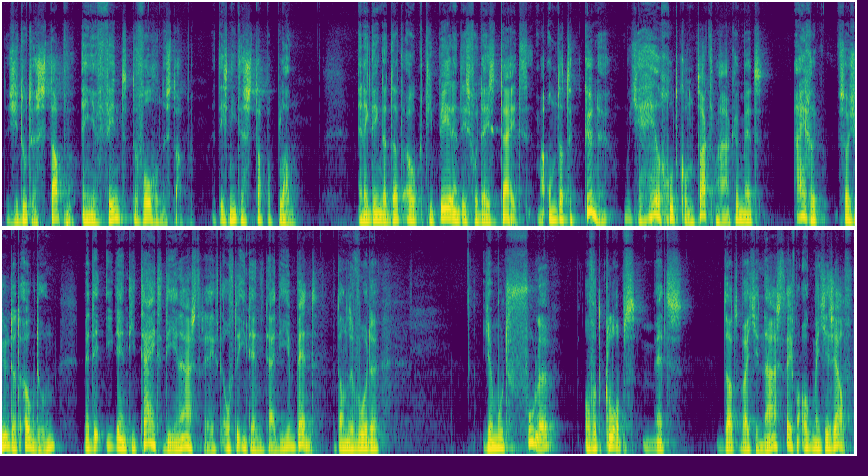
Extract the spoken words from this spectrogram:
Dus je doet een stap en je vindt de volgende stap. Het is niet een stappenplan. En ik denk dat dat ook typerend is voor deze tijd. Maar om dat te kunnen, moet je heel goed contact maken met, eigenlijk zoals jullie dat ook doen, met de identiteit die je nastreeft of de identiteit die je bent. Met andere woorden, je moet voelen of het klopt met dat wat je nastreeft, maar ook met jezelf.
